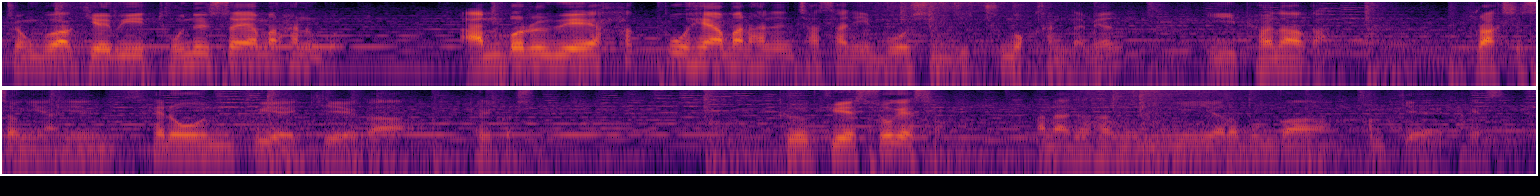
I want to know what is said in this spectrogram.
정부와 기업이 돈을 써야만 하는 곳, 안보를 위해 확보해야만 하는 자산이 무엇인지 주목한다면 이 변화가 불확실성이 아닌 새로운 부의 기회가 될 것입니다. 그 기회 속에서 하나자산운이 여러분과 함께 하겠습니다.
